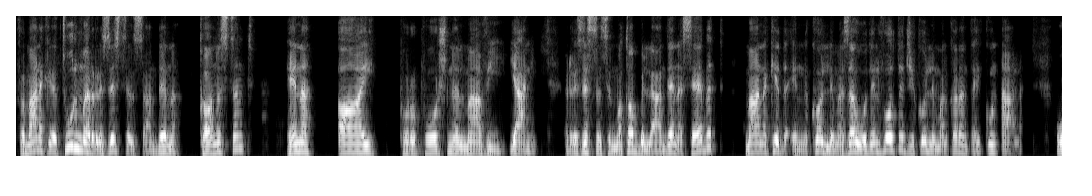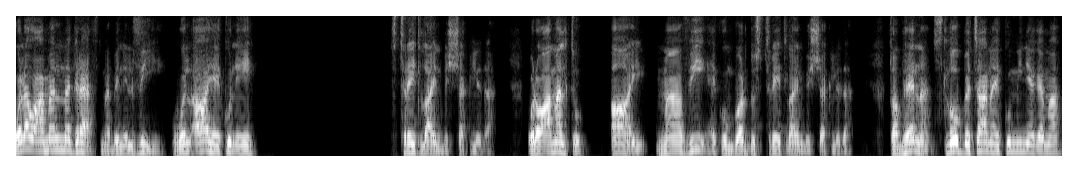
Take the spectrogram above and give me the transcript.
فمعنى كده طول ما ال resistance عندنا constant هنا I proportional مع V. يعني ال resistance المطب اللي عندنا ثابت معنى كده إن كل ما ازود ال voltage كل ما ال current هيكون أعلى. ولو عملنا graph ما بين ال V وال I هيكون إيه؟ straight line بالشكل ده. ولو عملته I مع V هيكون برضو straight line بالشكل ده. طب هنا slope بتاعنا هيكون مين يا جماعة؟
